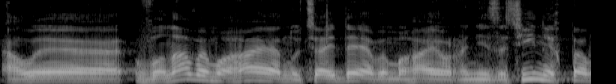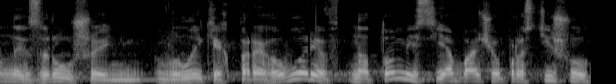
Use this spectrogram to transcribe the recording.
але вона вимагає. Ну ця ідея вимагає організаційних певних зрушень, великих переговорів. Натомість я бачу простішу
